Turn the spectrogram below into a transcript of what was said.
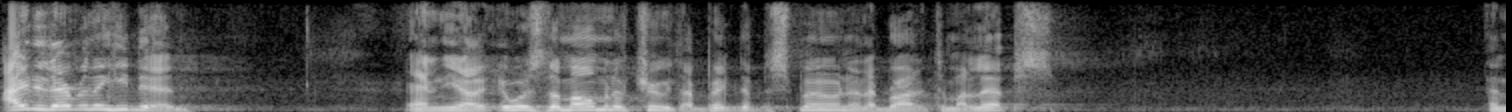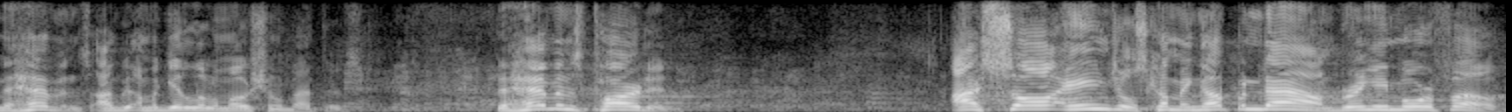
I did everything he did. And, you know, it was the moment of truth. I picked up the spoon and I brought it to my lips. And the heavens, I'm, I'm going to get a little emotional about this. The heavens parted. I saw angels coming up and down bringing more pho.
